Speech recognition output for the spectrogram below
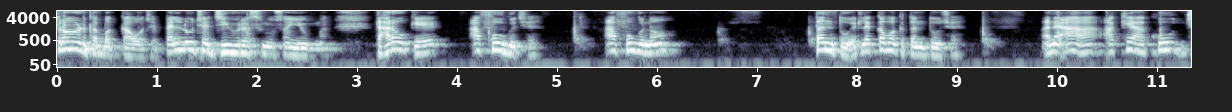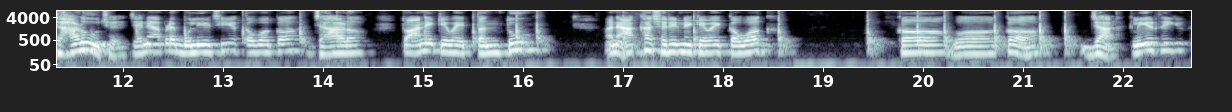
ત્રણ તબક્કાઓ છે. પહેલું છે જીવરસનું સંયુગમન. ધારો કે આ ફૂગ છે. આ ફૂગનો તંતુ, એટલે કવક તંતુ છે. અને આ આખે આખું ઝાડું છે, જેને આપણે બોલીએ છીએ કવક, ઝાડ. તો આને કહેવાય તંતુ અને આખા શરીરને કહેવાય કવક કવક, ઝાડ. ક્લિયર થઈ ગયું?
